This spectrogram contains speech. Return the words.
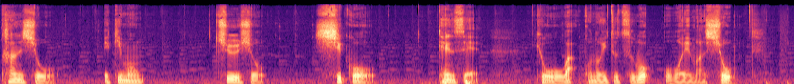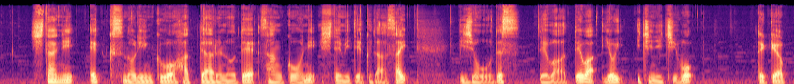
干渉液門中小思考天性。今日はこの5つを覚えましょう。下に X のリンクを貼ってあるので参考にしてみてください。以上です。ではでは良い一日を。Take care.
